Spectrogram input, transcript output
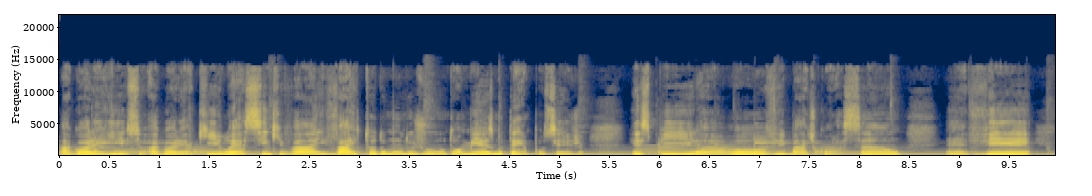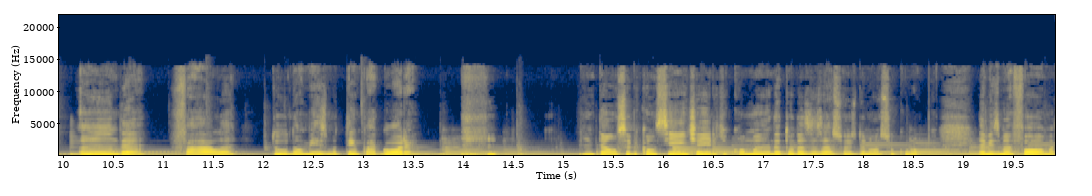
agora é isso, agora é aquilo, é assim que vai, vai todo mundo junto ao mesmo tempo. Ou seja, respira, ouve, bate o coração, é, vê, anda, fala, tudo ao mesmo tempo agora. Então, o subconsciente é ele que comanda todas as ações do nosso corpo. Da mesma forma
